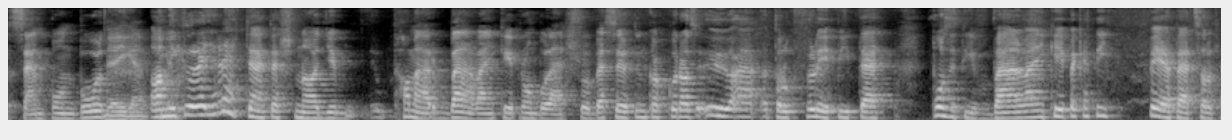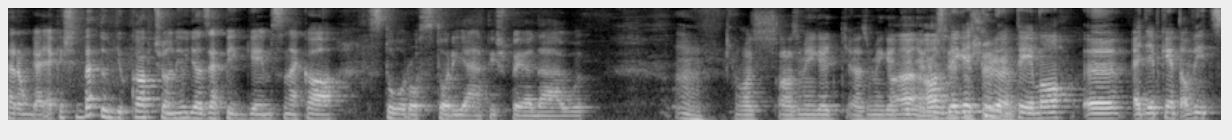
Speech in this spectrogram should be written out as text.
szempontból, De igen, amikről egy rettenetes nagy, ha már bálványkép rombolásról beszéltünk, akkor az ő általuk fölépített pozitív bálványképeket így fél perc alatt lerongálják, és be tudjuk kapcsolni ugye az Epic Games-nek a Store sztoriát is például. Az, az még egy, az még egy gyönyörű Az még egy külön téma. Ö, Egyébként a vicc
